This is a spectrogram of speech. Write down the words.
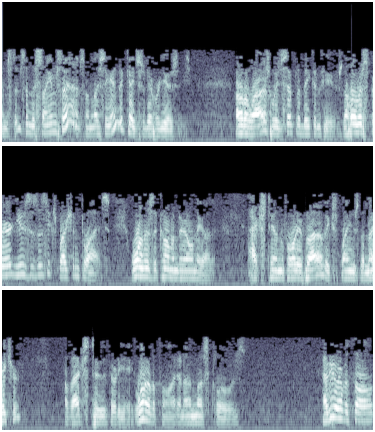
instance in the same sense, unless he indicates a different usage. Otherwise, we'd simply be confused. The Holy Spirit uses this expression twice. One is a commentary on the other. Acts 10:45 explains the nature of Acts 2:38. One other point, and I must close. Have you ever thought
